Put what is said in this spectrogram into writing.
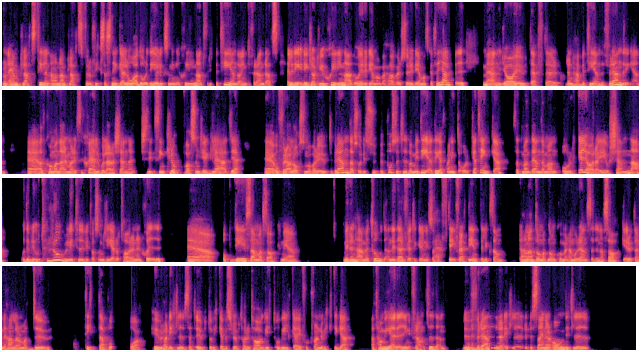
från en plats till en annan plats för att fixa snygga lådor. Det gör liksom ingen skillnad för ditt beteende har inte förändrats. Eller det, det är klart det gör skillnad och är det det man behöver så är det det man ska ta hjälp i. Men jag är ute efter den här beteendeförändringen. Eh, att komma närmare sig själv och lära känna sin kropp, vad som ger glädje, Eh, och för alla oss som har varit utbrända så är det superpositiva med det, det är att man inte orkar tänka, så att man, det enda man orkar göra är att känna. Och det blir otroligt tydligt vad som ger och tar energi. Eh, och det är samma sak med, med den här metoden. Det är därför jag tycker den är så häftig, för att det är inte liksom, det handlar inte om att någon kommer hem och rensar dina saker, utan det handlar om att du tittar på hur har ditt liv sett ut och vilka beslut har du tagit och vilka är fortfarande viktiga att ha med dig in i framtiden. Du mm. förändrar ditt liv, du designar om ditt liv.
